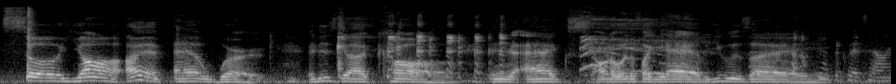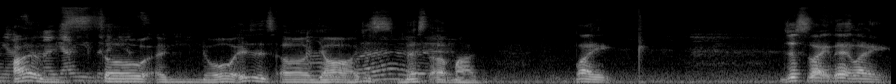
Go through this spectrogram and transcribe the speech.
So y'all, I am at work and this guy called and asked, I don't know what the fuck he had, but you was like, I'm gonna have to quit telling y'all. I'm now y'all so annoyed. It's just uh Oh, y'all, I just messed up my like just like that, like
